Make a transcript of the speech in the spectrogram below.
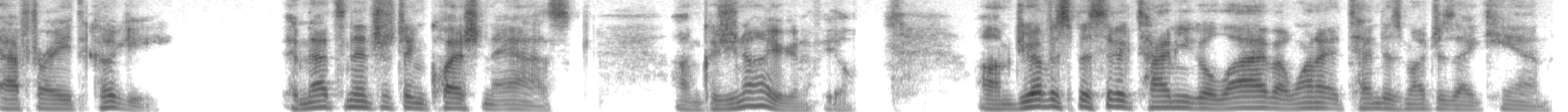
after I ate the cookie? And that's an interesting question to ask because um, you know how you're going to feel. Um, do you have a specific time you go live? I want to attend as much as I can.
